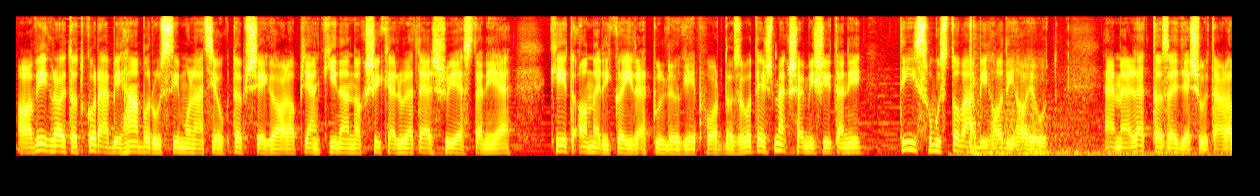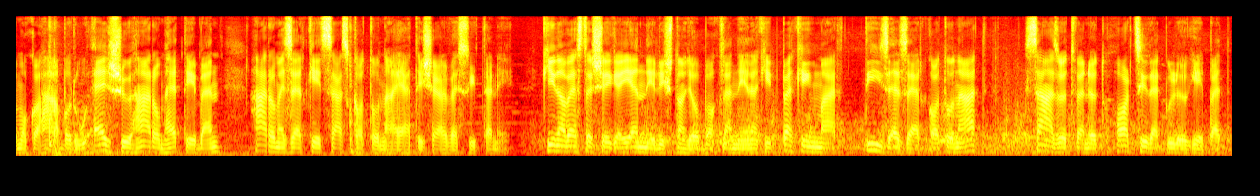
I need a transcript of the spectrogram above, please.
A végrehajtott korábbi háború szimulációk többsége alapján Kínának sikerült elsüllyesztenie két amerikai repülőgép hordozót és megsemmisíteni 10-20 további hadihajót. Emellett az Egyesült Államok a háború első három hetében 3200 katonáját is elveszíteni. Kína veszteségei ennél is nagyobbak lennének. Itt Peking már 10 ezer katonát, 155 harci repülőgépet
